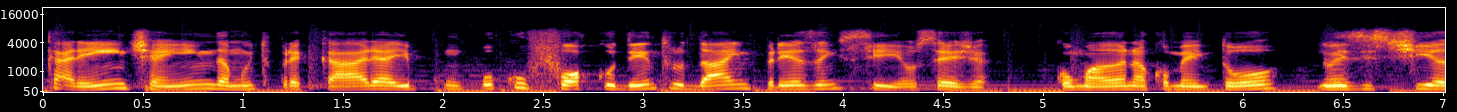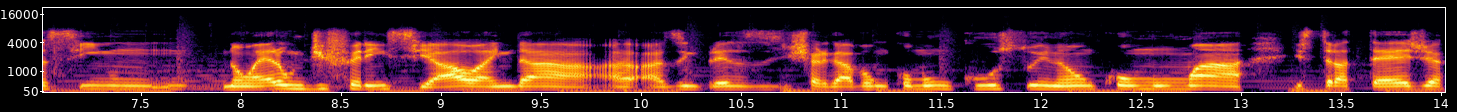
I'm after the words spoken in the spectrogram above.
carente ainda, muito precária e com pouco foco dentro da empresa em si, ou seja, como a Ana comentou, não existia assim, um, não era um diferencial, ainda as empresas enxergavam como um custo e não como uma estratégia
